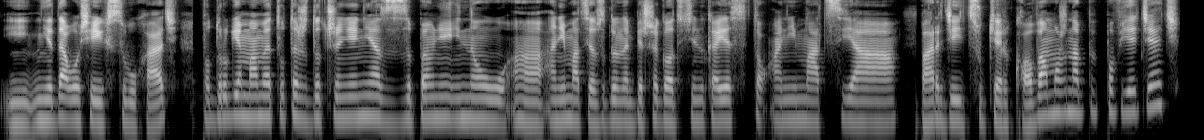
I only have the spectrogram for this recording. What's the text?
i nie dało się ich słuchać. Po drugie, mamy tu też do czynienia z zupełnie inną a, animacją względem pierwszego odcinka. Jest to animacja bardziej cukierkowa, można by powiedzieć,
